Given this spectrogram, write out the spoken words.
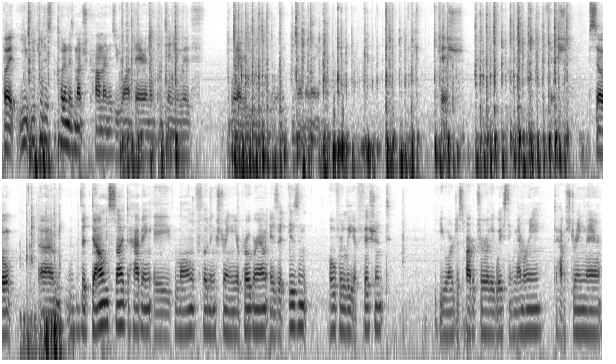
But you, you can just put in as much comment as you want there and then continue with whatever you would normally. Fish. Fish. So um, the downside to having a long floating string in your program is it isn't overly efficient. You are just arbitrarily wasting memory to have a string there.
